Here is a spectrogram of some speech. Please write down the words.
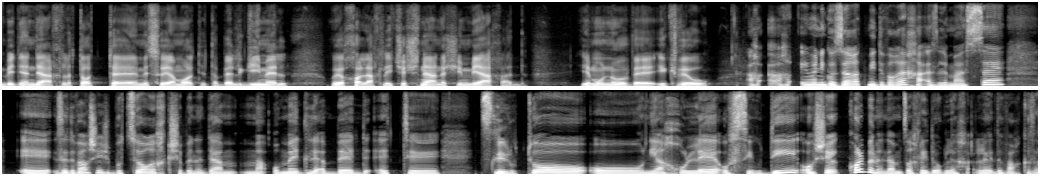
בענייני החלטות אה, מסוימות יטפל ג', הוא יכול להחליט ששני אנשים ביחד ימונו ויקבעו. אם אני גוזרת מדבריך, אז למעשה אה, זה דבר שיש בו צורך כשבן אדם עומד לאבד את אה, צלילותו, או נהיה חולה, או סיעודי, או שכל בן אדם צריך לדאוג לדבר כזה.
